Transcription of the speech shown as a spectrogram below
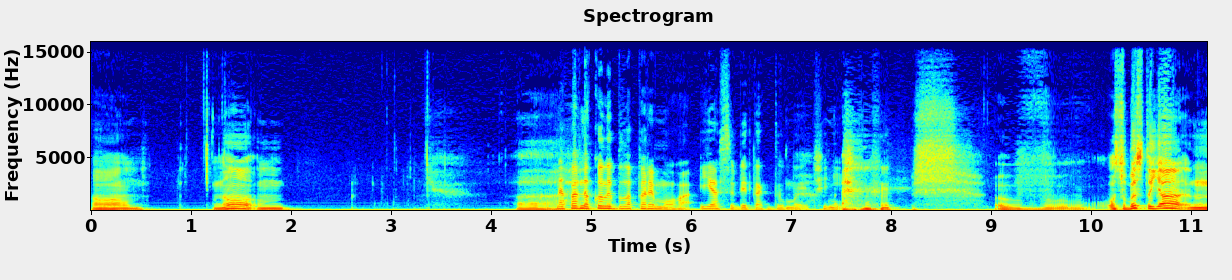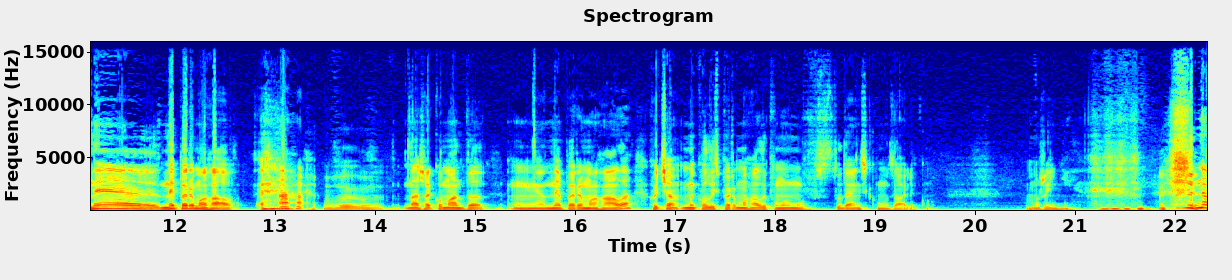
О, ну, е, Напевно, коли була перемога. Я собі так думаю, чи ні? Особисто я не, не перемагав. Ага. Наша команда не перемагала. Хоча ми колись перемагали, по-моєму, в студентському заліку. Може й ні. Ну,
